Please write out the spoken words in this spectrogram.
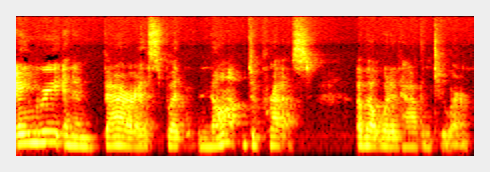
angry and embarrassed, but not depressed about what had happened to her.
